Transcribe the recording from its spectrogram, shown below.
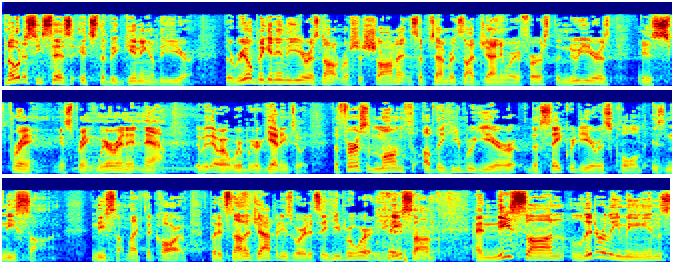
Notice he says it's the beginning of the year. The real beginning of the year is not Rosh Hashanah in September. It's not January 1st. The New Year's is spring. Is spring. We're in it now. We're, we're getting to it. The first month of the Hebrew year, the sacred year, is called is Nisan. Nisan, like the car, but it's not a Japanese word. It's a Hebrew word, Nisan. And Nisan literally means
